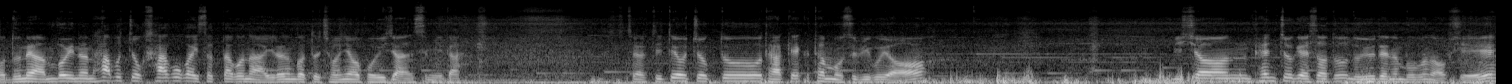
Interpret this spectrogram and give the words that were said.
뭐 눈에 안 보이는 하부 쪽 사고가 있었다거나 이런 것도 전혀 보이지 않습니다. 자, 뒷대우 쪽도 다 깨끗한 모습이고요. 미션 펜 쪽에서도 누유되는 부분 없이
